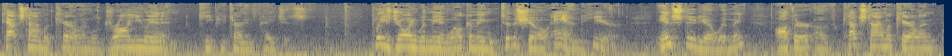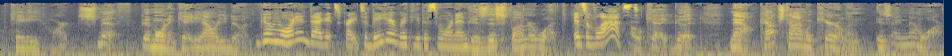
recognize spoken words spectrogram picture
Couch Time with Carolyn will draw you in and keep you turning pages. Please join with me in welcoming to the show and here in studio with me, author of Couch Time with Carolyn, Katie Hart Smith. Good morning, Katie. How are you doing? Good morning, Doug. It's great to be here with you this morning. Is this fun or what? It's a blast. Okay, good. Now, Couch Time with Carolyn is a memoir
